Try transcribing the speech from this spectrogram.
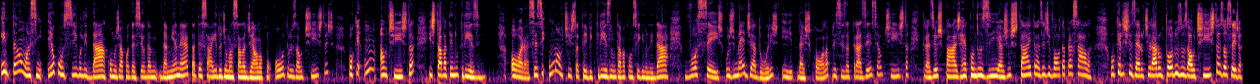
Então, assim, eu consigo lidar, como já aconteceu da, da, minha neta, ter saído de uma sala de aula com outros autistas, porque um autista estava tendo crise. Ora, se esse um autista teve crise, não estava conseguindo lidar, vocês, os mediadores e da escola, precisa trazer esse autista, trazer os pais, reconduzir, ajustar e trazer de volta para a sala. O que eles fizeram, tiraram todos os autistas, ou seja,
